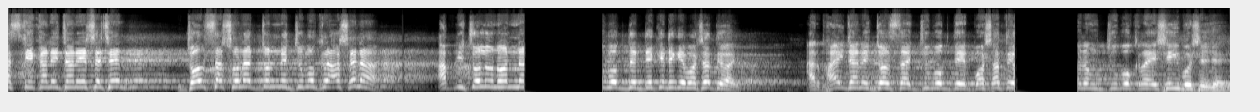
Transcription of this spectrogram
আজকে এখানে জানে এসেছেন, জলসা শোনার জন্য যুবকরা আসে না। আপনি চলুন অন্য যুবকদের ডেকে ডেকে বসাতে হয়। আর ভাইজানের জলসায় যুবকদের বসাতে বরং যুবকরা এসেই বসে যায়।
